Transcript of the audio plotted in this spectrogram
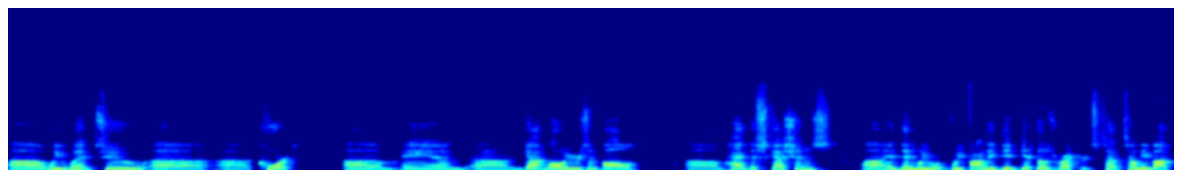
Uh, we went to uh, uh, court um, and uh, got lawyers involved, um, had discussions, uh, and then we we finally did get those records. Tell, tell me about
